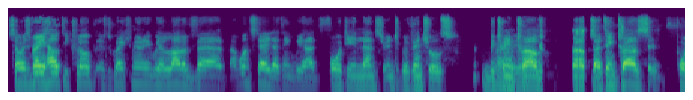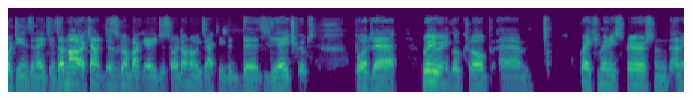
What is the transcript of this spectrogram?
so it's a very healthy club. It was a great community. We had a lot of uh, at one stage. I think we had 14 Leinster interprovincials between yeah. 12, 12 so I think 12s, 14s, and 18s. I'm not. I can't. This is going back ages, so I don't know exactly the the, the age groups, but uh, really, really good club. Um, great community spirit, and, and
